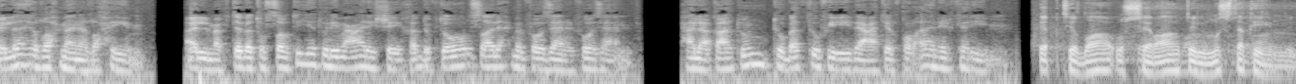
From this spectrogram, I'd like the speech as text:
الله الرحمن الرحيم. المكتبة الصوتية لمعالي الشيخ الدكتور صالح بن فوزان الفوزان. حلقات تبث في إذاعة القرآن الكريم. اقتضاء الصراط المستقيم.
